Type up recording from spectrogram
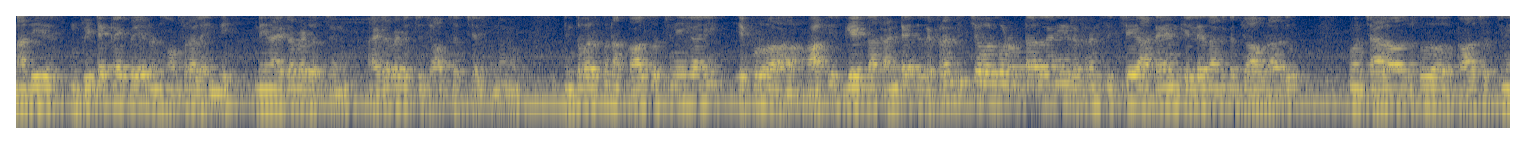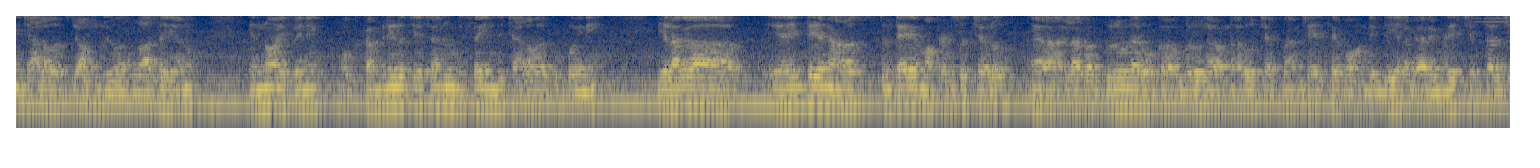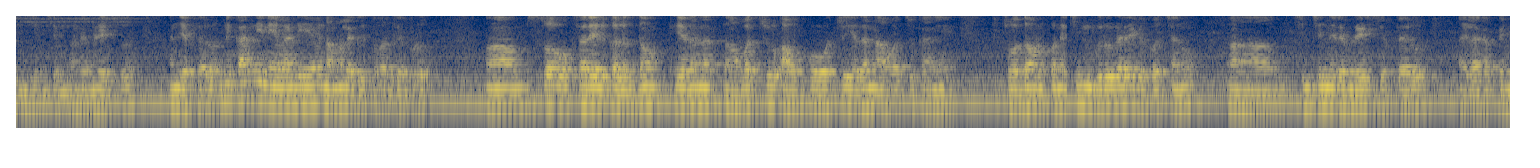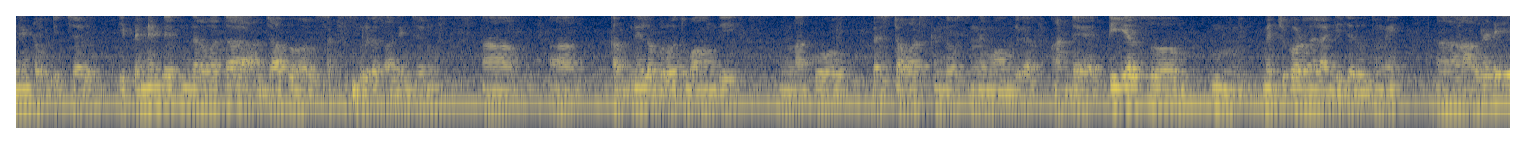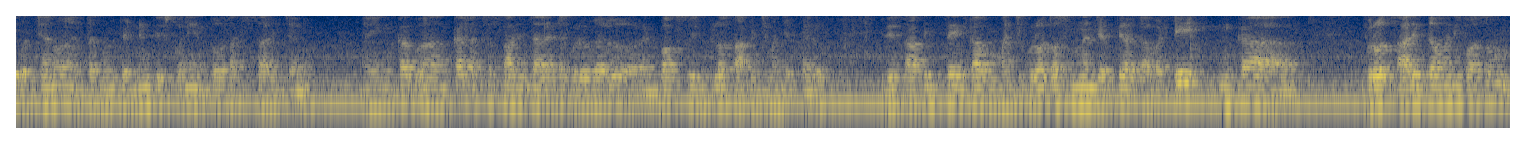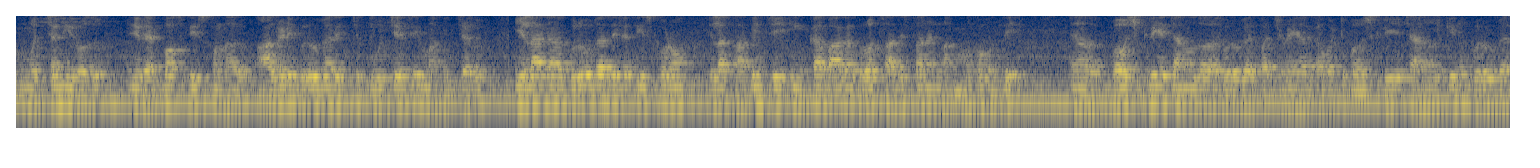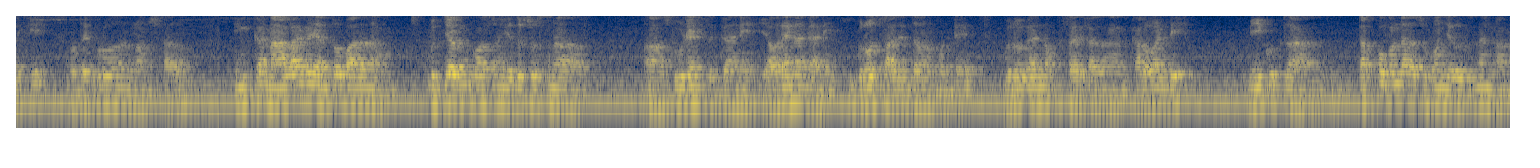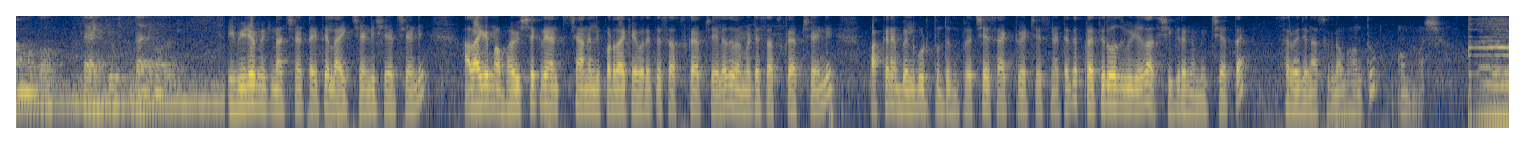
నాది బీటెక్ అయిపోయి రెండు సంవత్సరాలు అయింది నేను హైదరాబాద్ వచ్చాను. హైదరాబాద్ వచ్చి జాబ్ సెర్చ్ చేస్తున్నాను. ఇంతవరకు నాకు కాల్స్ వచ్చినాయి కానీ ఎప్పుడు ఆ ఆఫీస్ గేట్ దాకా అంటే రిఫరెన్స్ ఇచ్చేవాళ్ళు కూడా ఉంటారు కానీ రిఫరెన్స్ ఇచ్చే ఆ టైంకి వెళ్ళేదానికి జాబ్ రాదు. చాలా వరకు కాల్స్ వచ్చినాయి. చాలా వరకు జాబ్ లాస్ అయ్యాను. ఎన్నో అయిపోయినాయి. ఒక కంపెనీలో చేశాను. మిస్ అయింది చాలా వరకు పోయినాయి. ఇలాగా ఏంటి అని ఆలోచిస్తుంటే మా ఫ్రెండ్స్ వచ్చారు. ఇలాగ గురువు గారు ఒక గురువు గారు ఉన్నారు. చెప్పాను చేస్తే బాగుండిద్ది. ఇలాగ రెమెడీస్ చెప్తారు. చిన్న చిన్న చిన్న రెమెడీస్ అని చెప్పారు. కానీ నేను ఇలాంటివి ఏమీ నమ్మలేదు ఇంతవరకు ఎప్పుడు. సో ఒకసారి వెళ్ళి కలుద్దాం. ఏదైనా అవ్వచ్చు అవ్వకపోవచ్చు ఏదైనా అవ్వచ్చు కానీ చూద్దాం అనుకుని చిన్న గురువు గారి దగ్గరికి వచ్చాను. చిన్న చిన్న రెమెడీస్ చెప్పారు. ఇలాగ పెండెంట్ ఒకటి ఇచ్చారు. ఈ పెండెంట్ వేసిన తర్వాత జాబ్ సక్సెస్ఫుల్గా సాధించాను. కంపెనీలో గ్రోత్ బాగుంది. నాకు బెస్ట్ అవార్డ్స్ కింద వస్తున్నాయి మామూలుగా. అంటే టీఎల్స్ మెచ్చుకోవడం ఇలాంటివి జరుగుతున్నాయి. ఆల్రెడీ వచ్చాను. ఇంతకుముందు పెండెంట్ తీసుకొని ఎంతో సక్సెస్ సాధించాను. ఇంకా ఇంకా సక్సెస్ సాధించాలంటే గురువు గారు రెడ్ బాక్స్ ఇంట్లో స్థాపించమని చెప్పారు. ఇది స్థాపిస్తే ఇంకా మంచి గ్రోత్ వస్తుందని చెప్పారు కాబట్టి ఇంకా గ్రోత్ సాధిద్దామని కోసం వచ్చాను ఈరోజు ఈ రెడ్ బాక్స్ తీసుకున్నారు. ఆల్రెడీ గురువు గారు ఇచ్చి పూజ చేసి మాకు ఇచ్చారు. ఇలాగా గురువు గారి దగ్గర తీసుకోవడం ఇలా స్థాపించి ఇంకా బాగా గ్రోత్ సాధిస్తానని నా నమ్మకం ఉంది. భవిష్క్రియ ఛానల్ ద్వారా గురువు గారు పరిచయం అయ్యారు కాబట్టి భవిష్క్రియ ఛానల్కి గురువు గారికి హృదయపూర్వక నమస్కారం. ఇంకా నాలాగా ఎంతో బాధ ఉద్యోగం కోసం ఎదురు చూస్తున్న స్టూడెంట్స్కి కానీ ఎవరైనా కానీ గ్రోత్ సాధిద్దాం అనుకుంటే గురువు గారిని ఒకసారి కల- కలవండి. మీకు తప్పకుండా శుభం జరుగుతుందని నా నమ్మకం. థ్యాంక్ యూ ధన్యవాదాలు. ఈ వీడియో మీకు నచ్చినట్టయితే లైక్ చేయండి షేర్ చేయండి. అలాగే మా భవిష్య క్రియ ఛానల్ ఇప్పటిదాకా ఎవరైతే సబ్స్క్రైబ్ చేయలేదో వెంటనే సబ్స్క్రైబ్ చేయండి. పక్కనే బెల్ గుర్తుంటుంది ప్రెస్ చేసి యాక్టివేట్ చేసినట్టయితే ప్రతిరోజు వీడియోలో అది శీఘ్రంగా మీకు చేస్తాయి సర్వేజన సుగ్న భవంతు. ఓం నమస్కారం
